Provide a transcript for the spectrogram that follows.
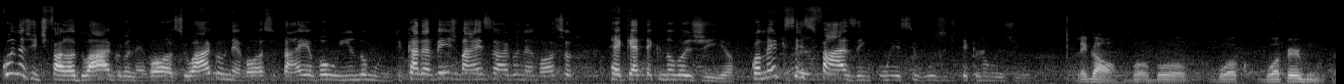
Quando a gente fala do agronegócio, o agronegócio está evoluindo muito e cada vez mais o agronegócio requer tecnologia. Como é que vocês fazem com esse uso de tecnologia? Legal, boa, boa, boa, boa pergunta.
